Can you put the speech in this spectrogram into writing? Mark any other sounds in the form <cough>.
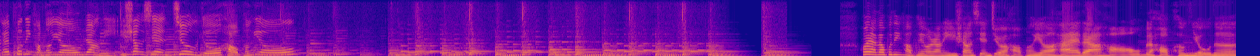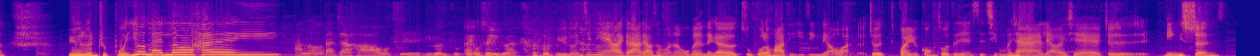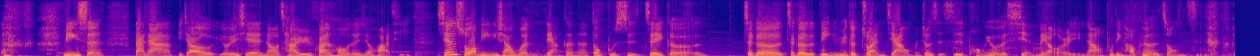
开布丁好朋友，让你一上线就有好朋友。欢迎来到布丁好朋友，让你一上线就有好朋友。嗨，大家好，我们的好朋友呢？雨伦主播又来喽！嗨，Hello，大家好，我是雨伦主，哎，我是雨伦。<laughs> 雨伦今天要来跟大家聊什么呢？我们那个主播的话题已经聊完了，就是关于工作这件事情。我们现在来聊一些就是民生，<laughs> 民生大家比较有一些然后茶余饭后的一些话题。先说明一下，我们两个呢都不是这个。这个这个领域的专家，我们就只是朋友的闲聊而已，你知道，布丁好朋友的宗旨。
